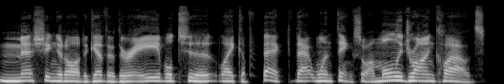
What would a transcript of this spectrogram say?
meshing it all together. They're able to like affect that one thing. So I'm only drawing clouds.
